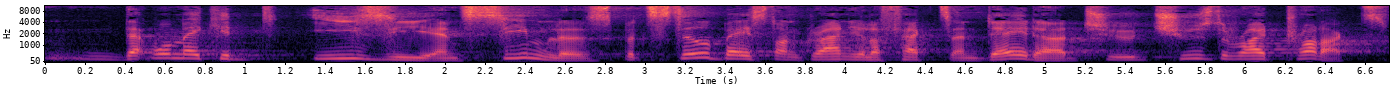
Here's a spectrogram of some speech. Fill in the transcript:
that will make it easy and seamless, but still based on granular facts and data to choose the right products.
